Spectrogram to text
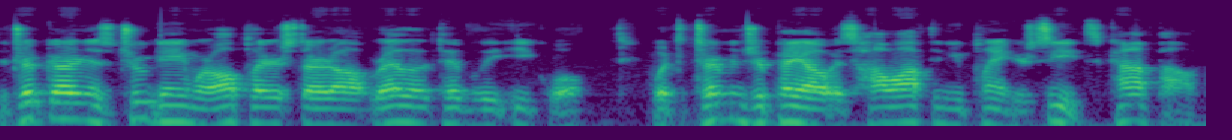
The drip garden is a true game where all players start out relatively equal. What determines your payout is how often you plant your seeds, compound,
